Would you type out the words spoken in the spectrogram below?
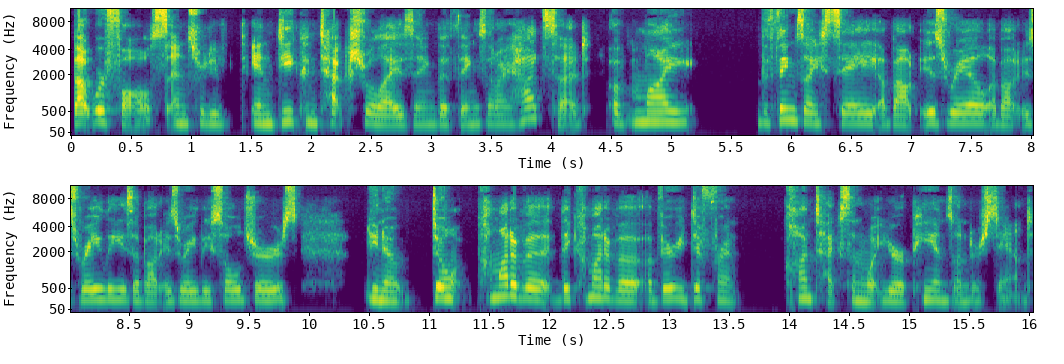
that were false and sort of in decontextualizing the things that I had said. Of my the things I say about Israel, about Israelis, about Israeli soldiers, you know don't come out of a they come out of a, a very different context than what europeans understand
